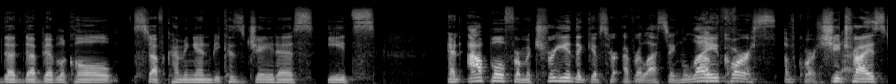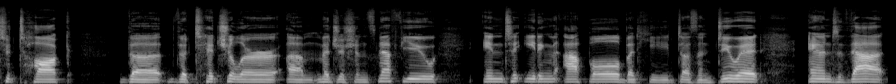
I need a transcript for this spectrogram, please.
the the biblical stuff coming in because Jadis eats an apple from a tree that gives her everlasting life. Of course, of course. She tries to talk the the titular um, magician's nephew into eating the apple, but he doesn't do it, and that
